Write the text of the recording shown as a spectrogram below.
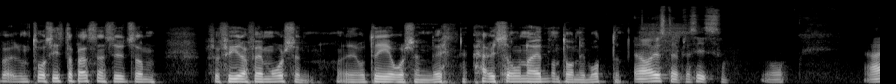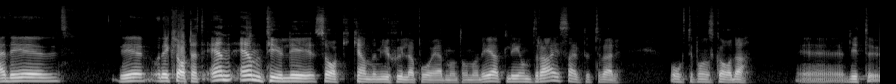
de två sista platserna ser ut som för fyra, fem år sedan och tre år sedan. Det är Arizona och Edmonton i botten. Ja, just det, precis. Ja. Nej, det det och det är klart att en, en tydlig sak kan de ju skylla på Edmonton och det är att Leon Draisaitl tyvärr åkte på en skada. Eh, lite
